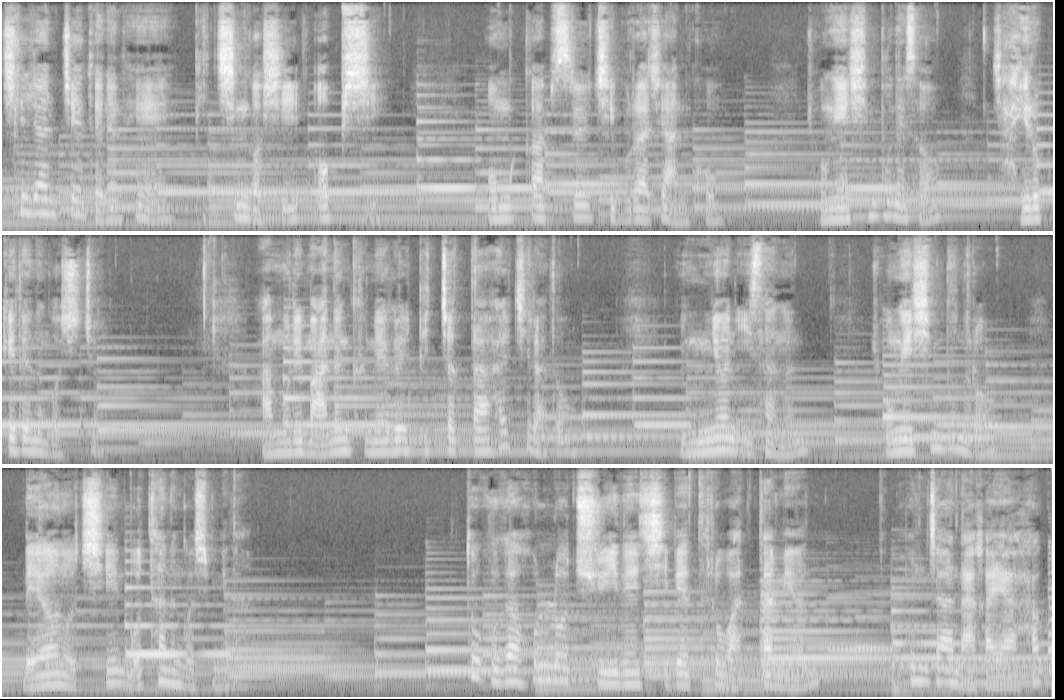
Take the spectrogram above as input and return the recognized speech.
7년째 되는 해에 빚진 것이 없이 몸값을 지불하지 않고 종의 신분에서 자유롭게 되는 것이죠. 아무리 많은 금액을 빚졌다 할지라도 6년 이상은 종의 신분으로 메어놓지 못하는 것입니다. 또 그가 홀로 주인의 집에 들어왔다면 혼자 나가야 하고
